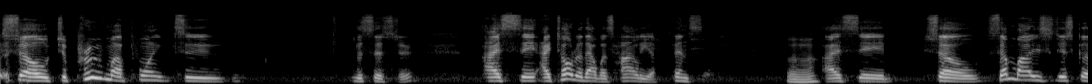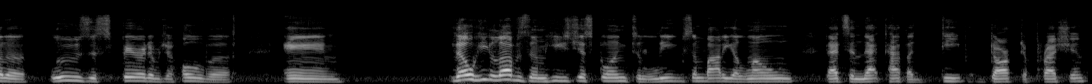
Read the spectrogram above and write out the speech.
So to prove my point to the sister, I said I told her that was highly offensive. Uh-huh. I said, so somebody's just gonna lose the spirit of Jehovah, and though he loves them, he's just going to leave somebody alone that's in that type of deep dark depression.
